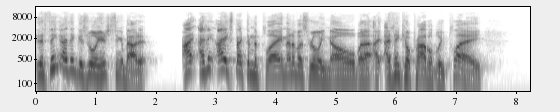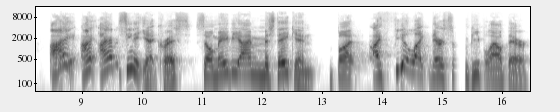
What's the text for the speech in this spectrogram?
the thing I think is really interesting about it I, I think I expect him to play. None of us really know, but I, I think he'll probably play. I, I I haven't seen it yet, Chris. So maybe I'm mistaken, but I feel like there's some people out there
